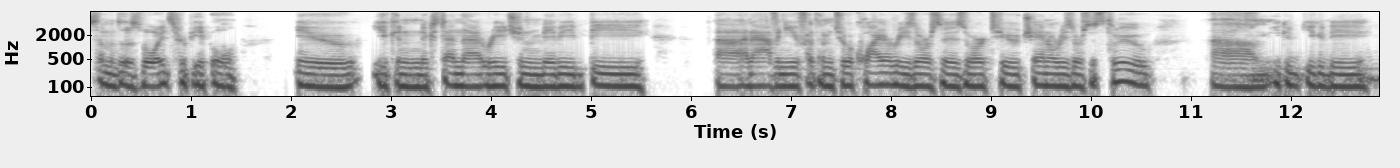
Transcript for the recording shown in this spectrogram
some of those voids for people. You, you can extend that reach and maybe be, uh, an avenue for them to acquire resources or to channel resources through. Um, you could you could be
